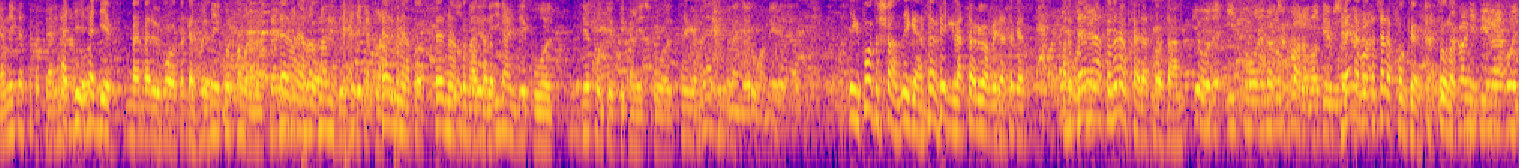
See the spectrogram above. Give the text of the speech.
Emlékeztek a Terminátor? Egy, egy évben belül volt a Hogy kettő. még ott hamarabb, mert a Terminátor, Terminátor. az már izé hegyeket látott. Terminátor, Terminátor Ott már volt izé irányzék volt, célpontértékelés volt. Igen. Lehet tudta menni a ruhaméretet is. igen, pontosan, igen, mert végigvette a ruhaméreteket. Az a Terminátor nagyon fejlett volt ám. Jó, de itt Mollynak csak arra van szükség. Benne volt a telefonkönyv, csak Csak szólok. annyit ír le, hogy,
